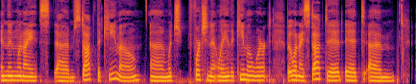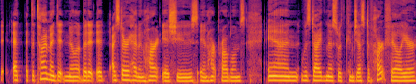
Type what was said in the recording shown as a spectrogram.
and then when I um, stopped the chemo, um, which fortunately the chemo worked, but when I stopped it, it um, at, at the time I didn't know it, but it, it I started having heart issues and heart problems, and was diagnosed with congestive heart failure.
